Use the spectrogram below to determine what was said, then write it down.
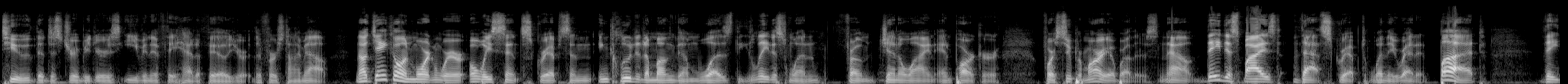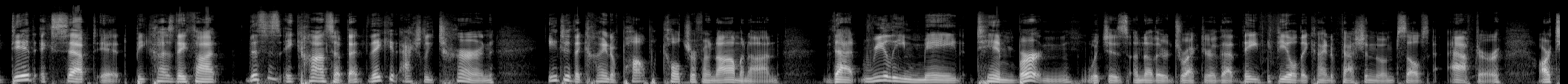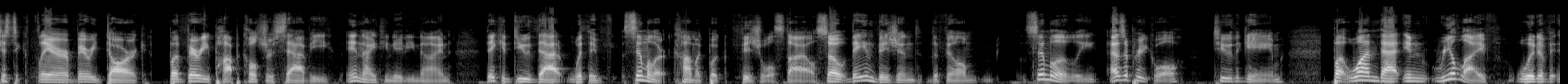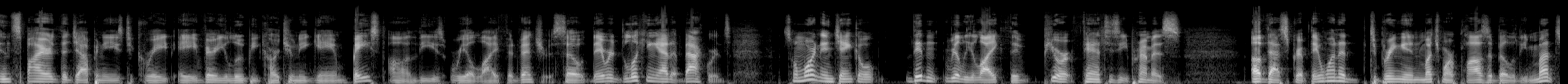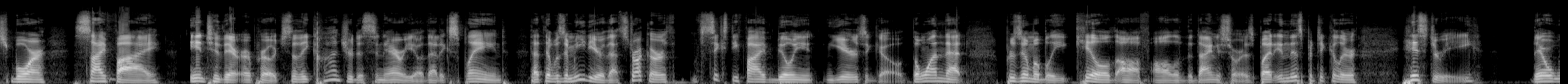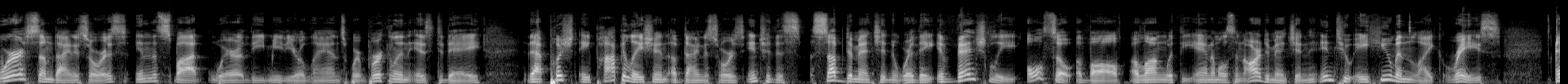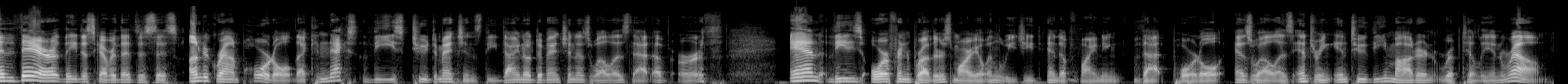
to the distributors even if they had a failure the first time out. Now, Jankel and Morton were always sent scripts, and included among them was the latest one from Jennewein and Parker for Super Mario Brothers. Now, they despised that script when they read it, but they did accept it because they thought this is a concept that they could actually turn into the kind of pop culture phenomenon that really made Tim Burton, which is another director that they feel they kind of fashioned themselves after, artistic flair, very dark, but very pop culture savvy in 1989, they could do that with a similar comic book visual style. So they envisioned the film similarly as a prequel to the game, but one that in real life would have inspired the Japanese to create a very loopy, cartoony game based on these real life adventures. So they were looking at it backwards. So Morton and Jankel didn't really like the pure fantasy premise of that script. They wanted to bring in much more plausibility, much more sci fi into their approach. So they conjured a scenario that explained that there was a meteor that struck Earth 65 billion years ago, the one that presumably killed off all of the dinosaurs. But in this particular history, there were some dinosaurs in the spot where the meteor lands, where Brooklyn is today, that pushed a population of dinosaurs into this subdimension where they eventually also evolved, along with the animals in our dimension, into a human like race. And there they discovered that there's this underground portal that connects these two dimensions, the dino dimension as well as that of Earth. And these orphaned brothers, Mario and Luigi, end up finding that portal as well as entering into the modern reptilian realm.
